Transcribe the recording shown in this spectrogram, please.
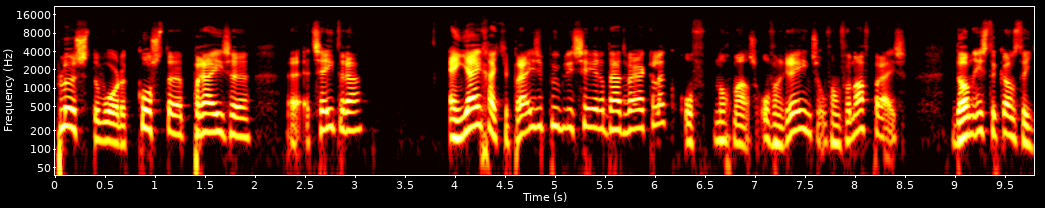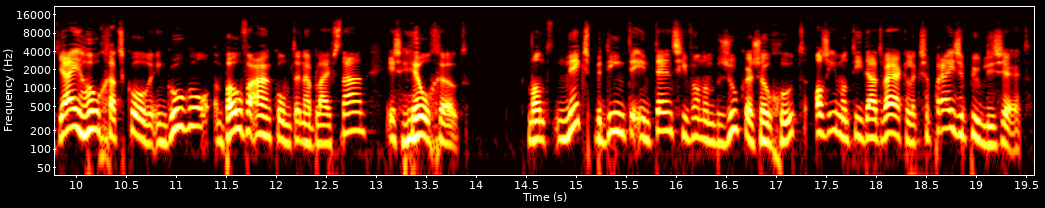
plus de woorden kosten, prijzen, uh, et cetera, en jij gaat je prijzen publiceren daadwerkelijk, of nogmaals, of een range of een vanafprijs, dan is de kans dat jij hoog gaat scoren in Google, bovenaan komt en daar blijft staan, is heel groot. Want niks bedient de intentie van een bezoeker zo goed als iemand die daadwerkelijk zijn prijzen publiceert.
